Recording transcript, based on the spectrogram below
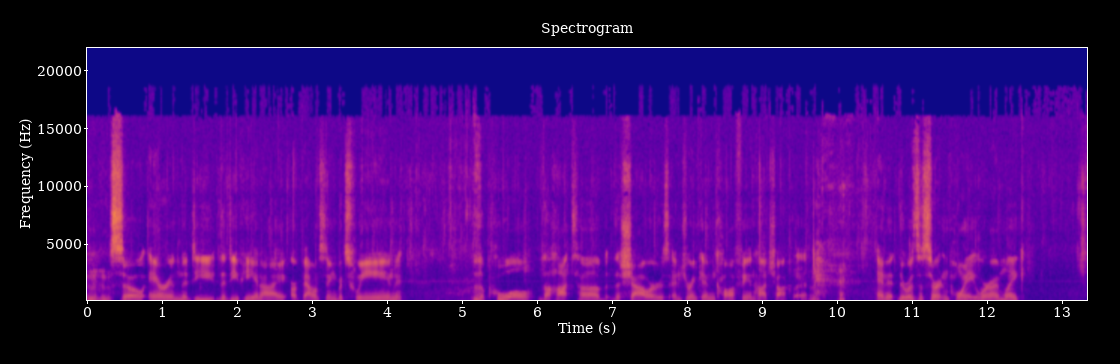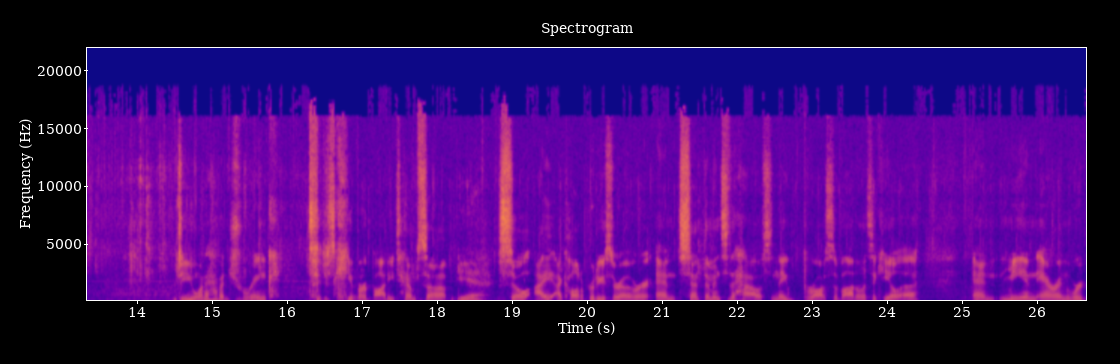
Mm-hmm. So Aaron, the D, the DP, and I are bouncing between the pool, the hot tub, the showers, and drinking coffee and hot chocolate. and it, there was a certain point where I'm like, "Do you want to have a drink to just keep our body temps up?" Yeah. So I, I called a producer over and sent them into the house, and they brought us a bottle of tequila. And me and Aaron were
